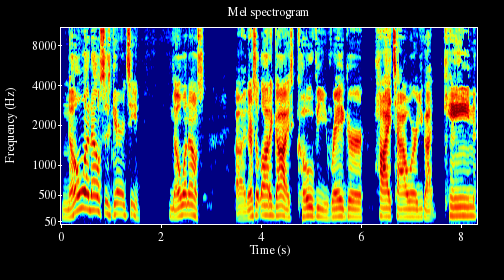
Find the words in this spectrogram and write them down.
No one else is guaranteed. No one else. Uh, there's a lot of guys: Covey, Reagor, Hightower. You got Cain.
